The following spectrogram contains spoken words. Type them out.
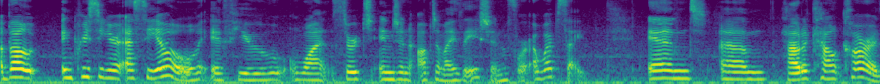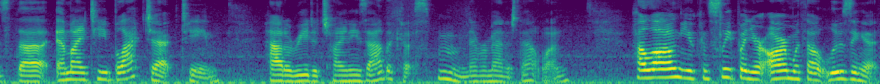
about increasing your SEO if you want search engine optimization for a website. And um, how to count cards, the MIT Blackjack team, how to read a Chinese abacus. Hmm, never managed that one. How long you can sleep on your arm without losing it.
